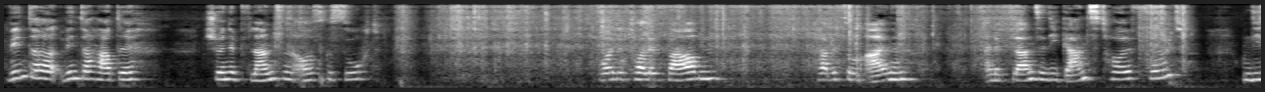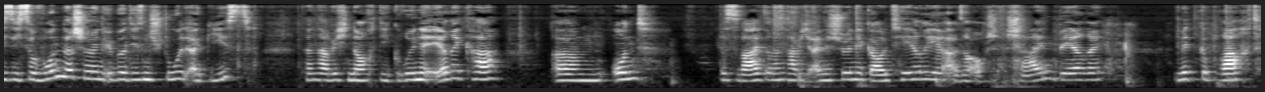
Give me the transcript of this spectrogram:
Winter, winterharte, schöne Pflanzen ausgesucht. Ich wollte tolle Farben. Ich habe zum einen eine Pflanze, die ganz toll füllt und die sich so wunderschön über diesen Stuhl ergießt. Dann habe ich noch die grüne Erika ähm, und des Weiteren habe ich eine schöne Gaulterie, also auch Scheinbeere mitgebracht.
